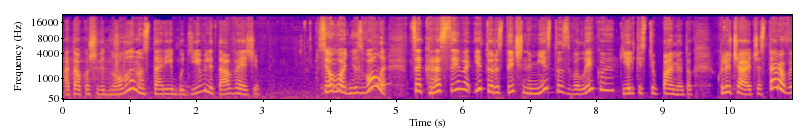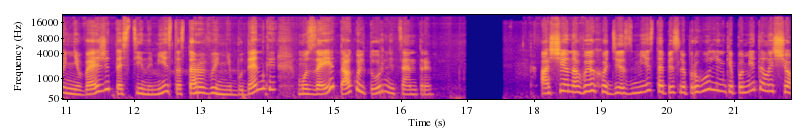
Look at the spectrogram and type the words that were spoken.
а також відновлено старі будівлі та вежі. Сьогодні Зволе це красиве і туристичне місто з великою кількістю пам'яток, включаючи старовинні вежі та стіни міста, старовинні будинки, музеї та культурні центри. А ще на виході з міста після прогулянки помітили, що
